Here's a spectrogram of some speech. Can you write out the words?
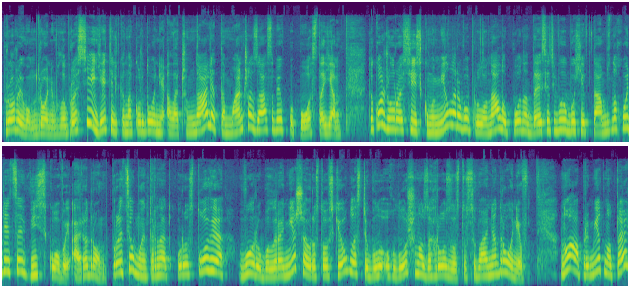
проривом дронів глиб Росії є тільки на кордоні, але чим далі, тим менше засобів ППО стає. Також у російському Міллерово пролунало понад 10 вибухів. Там знаходиться військовий аеродром. При цьому інтернет у Ростові виробили раніше. У Ростовській області було оголошено загрозу застосування дронів. Ну а примітно те,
